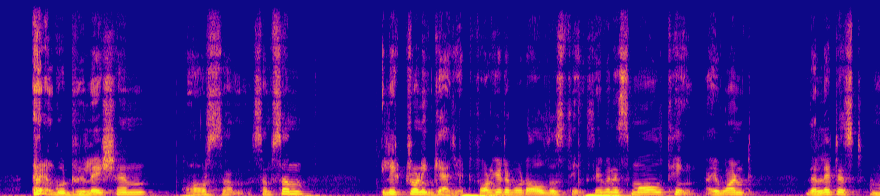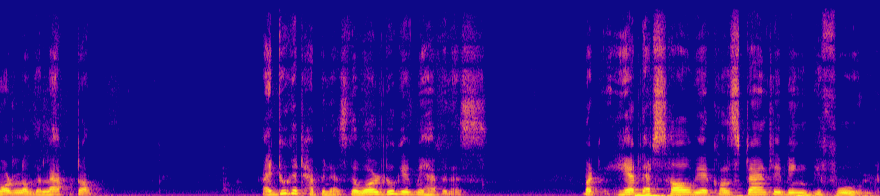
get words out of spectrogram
good relation, or some some some electronic gadget. Forget about all those things. Even a small thing. I want the latest model of the laptop. I do get happiness. The world do give me happiness. But here, that's how we are constantly being befooled.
